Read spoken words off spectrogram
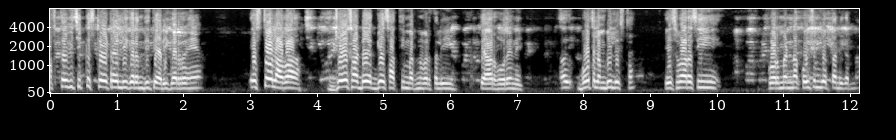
ਹਫ਼ਤੇ ਵਿੱਚ ਇੱਕ ਸਟੇਟ ਰੈਲੀ ਕਰਨ ਦੀ ਤਿਆਰੀ ਕਰ ਰਹੇ ਹਾਂ। ਇਸ ਤੋਂ ਇਲਾਵਾ ਜੋ ਸਾਡੇ ਅੱਗੇ ਸਾਥੀ ਮਰਨ ਵਰਤ ਲਈ ਤਿਆਰ ਹੋ ਰਹੇ ਨੇ ਬਹੁਤ ਲੰਬੀ ਲਿਸਟ ਹੈ। ਇਸ ਵਾਰ ਅਸੀਂ ਗਵਰਨਮੈਂਟ ਨਾਲ ਕੋਈ ਸਮਝੌਤਾ ਨਹੀਂ ਕਰਨਾ।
